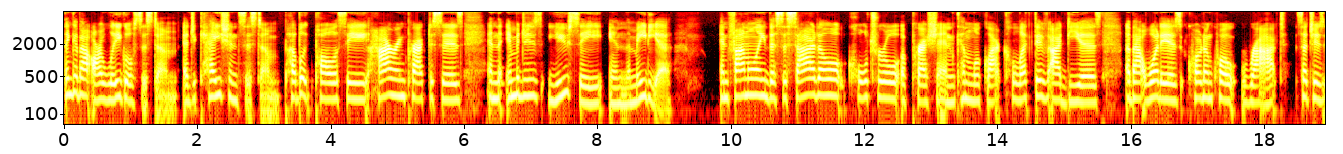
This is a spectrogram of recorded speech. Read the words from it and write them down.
Think about our legal system, education system, public policy, hiring practices, and the images you see in the media. And finally, the societal cultural oppression can look like collective ideas about what is quote unquote right, such as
